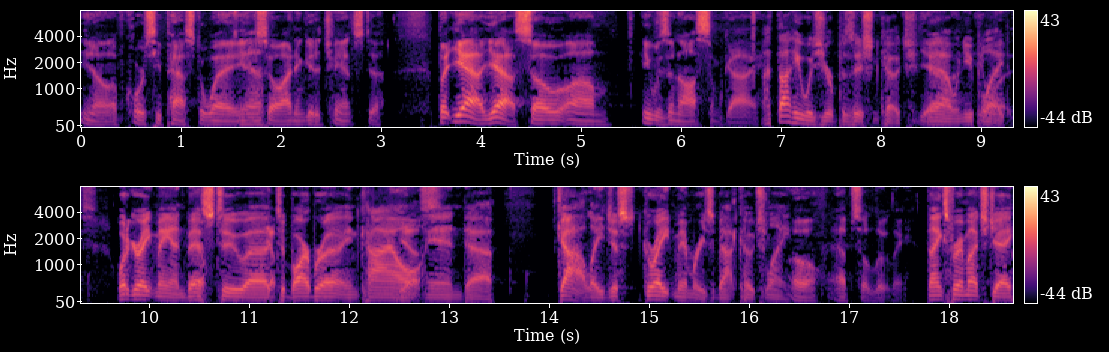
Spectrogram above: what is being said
you know, of course, he passed away, Yeah. and so I didn't get a chance to. But yeah, yeah. So um, he was an awesome guy. I thought he was your position coach. Yeah, when you played. What a great man. Best to uh, Yep. to Barbara and Kyle, Yes. and uh, golly, just great memories about Coach Lane. Oh, absolutely. Thanks very much, Jay.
